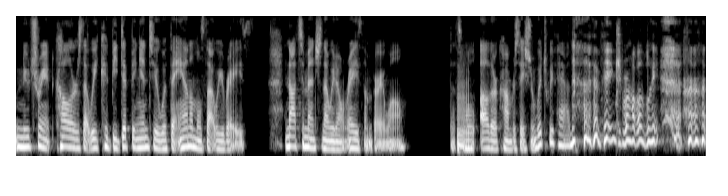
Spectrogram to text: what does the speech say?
nutrient colors that we could be dipping into with the animals that we raise. Not to mention that we don't raise them very well. That's a whole other conversation, which we've had, I think, probably. Uh,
